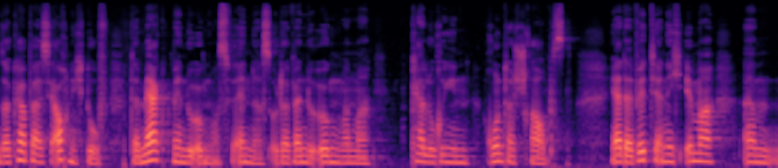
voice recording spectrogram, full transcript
unser Körper ist ja auch nicht doof. Der merkt, wenn du irgendwas veränderst oder wenn du irgendwann mal Kalorien runterschraubst. Ja, der wird ja nicht immer ähm,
